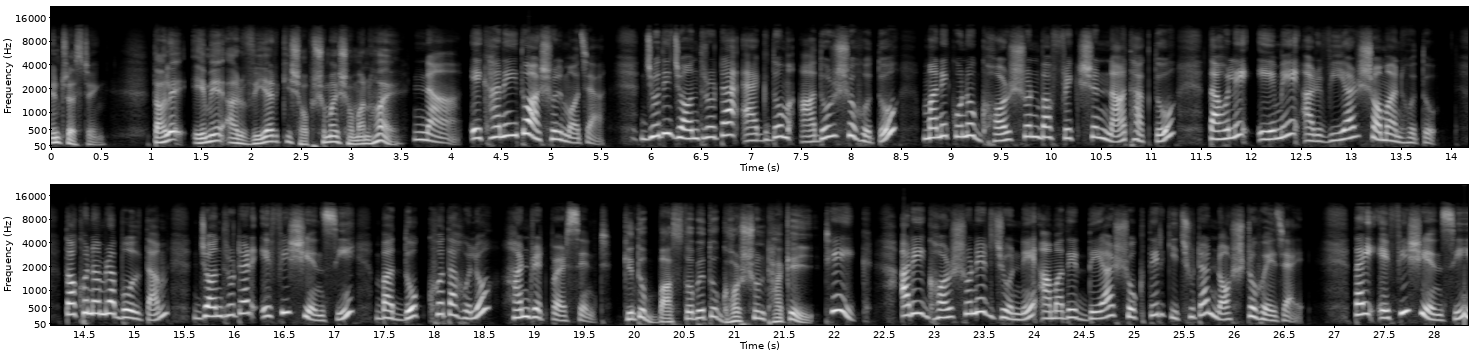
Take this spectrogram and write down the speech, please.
ইন্টারেস্টিং তাহলে এম আর ভিআর কি সবসময় সমান হয়? না এখানেই তো আসল মজা। যদি যন্ত্রটা একদম আদর্শ হতো মানে কোনো ঘর্ষণ বা ফ্রিকশন না থাকতো তাহলে এমএ আর ভিআর সমান হতো। তখন আমরা বলতাম যন্ত্রটার এফিসিয়েন্সি বা দক্ষতা হল হান্ড্রেড পারসেন্ট কিন্তু বাস্তবে তো ঘর্ষণ থাকেই। ঠিক আর এই ঘর্ষণের জন্যে আমাদের দেয়া শক্তির কিছুটা নষ্ট হয়ে যায়। তাই এফিসিয়েন্সি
